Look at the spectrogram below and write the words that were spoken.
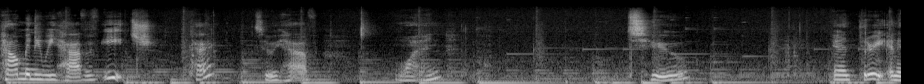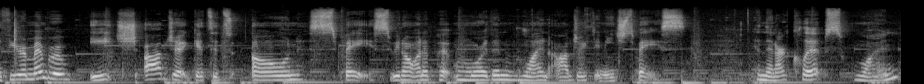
how many we have of each. Okay? So we have one, two, and three. And if you remember, each object gets its own space. We don't want to put more than one object in each space. And then our clips, one,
